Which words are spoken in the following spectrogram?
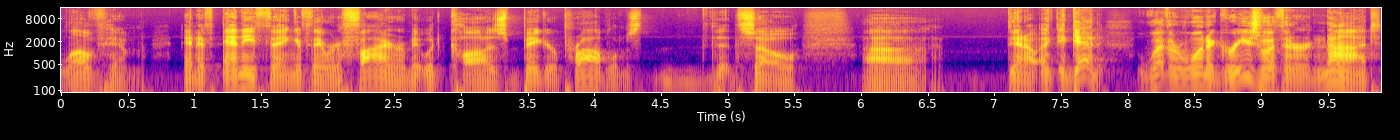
love him. And if anything, if they were to fire him, it would cause bigger problems. So, uh, you know, again, whether one agrees with it or not,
